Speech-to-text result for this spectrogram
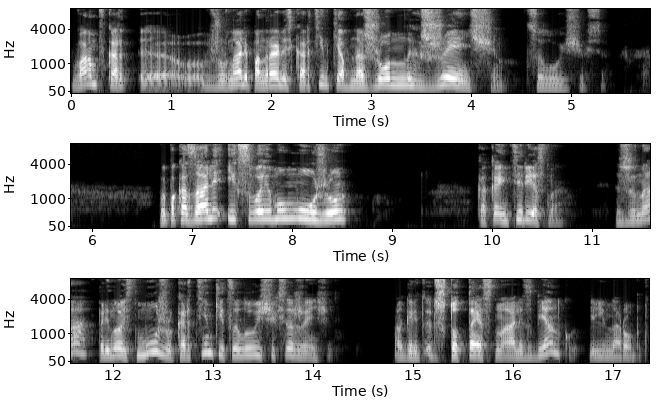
Вам в, кар... Э, в журнале понравились картинки обнаженных женщин, целующихся. Вы показали их своему мужу. Какая интересно. Жена приносит мужу картинки целующихся женщин. Она говорит, это что, тест на лесбиянку или на робота?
